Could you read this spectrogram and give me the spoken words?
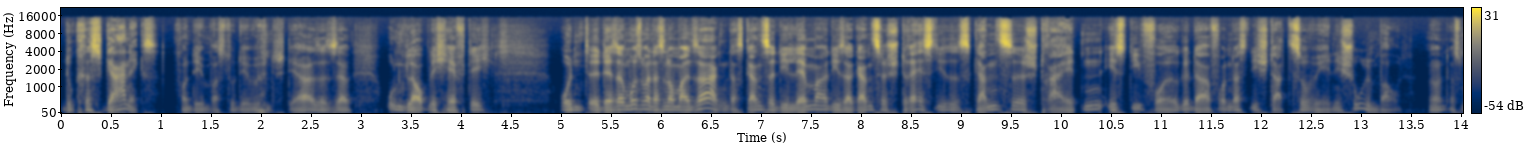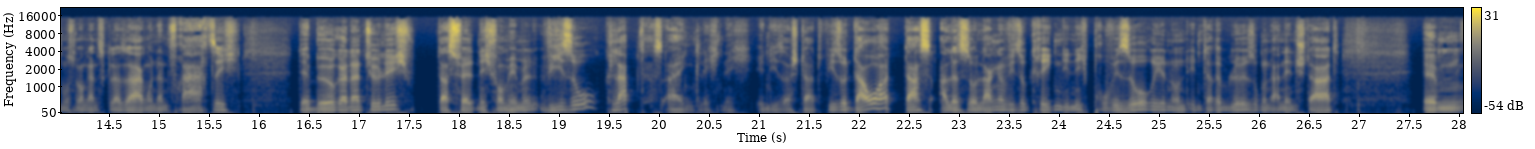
du kriegst gar nichts von dem, was du dir wünschst. Ja? Also das ist ja unglaublich heftig. Und äh, deshalb muss man das nochmal sagen. Das ganze Dilemma, dieser ganze Stress, dieses ganze Streiten ist die Folge davon, dass die Stadt zu wenig Schulen baut. Ne? Das muss man ganz klar sagen. Und dann fragt sich der Bürger natürlich, das fällt nicht vom Himmel. Wieso klappt das eigentlich nicht in dieser Stadt? Wieso dauert das alles so lange? Wieso kriegen die nicht Provisorien und Interimlösungen an den Staat? Ähm,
